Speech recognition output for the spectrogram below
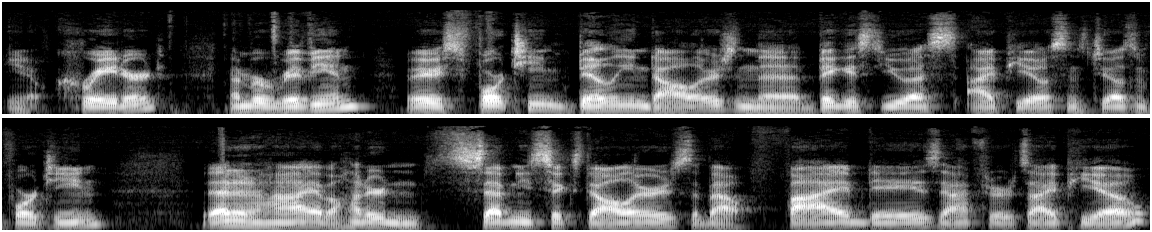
you know, cratered, Remember Rivian? It raised $14 billion in the biggest US IPO since 2014. That had a high of $176 about five days after its IPO.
